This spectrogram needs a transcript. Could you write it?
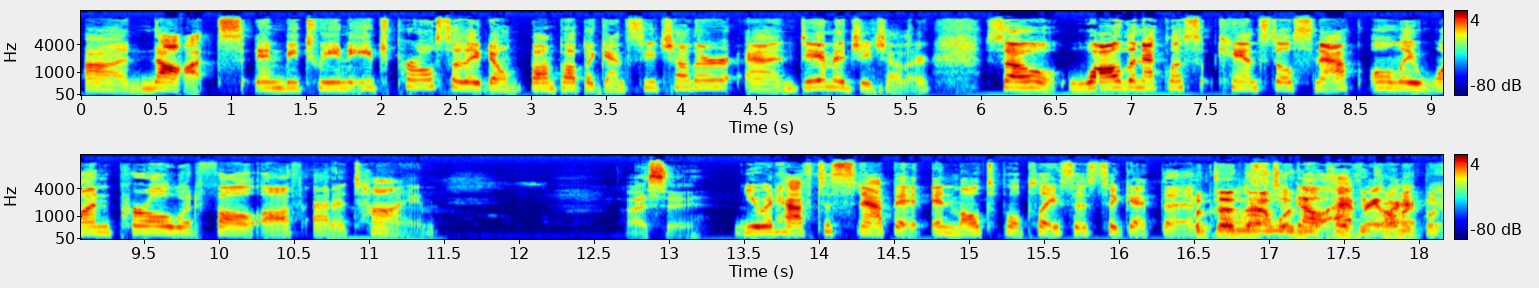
uh, knots in between each pearl so they don't bump up against each other and damage each other. So while the necklace can still snap, only one pearl would fall off at a time. I see. You would have to snap it in multiple places to get the But then that wouldn't go look like everywhere. the comic book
